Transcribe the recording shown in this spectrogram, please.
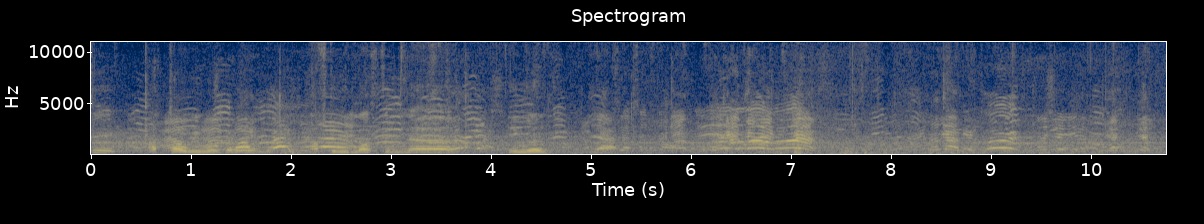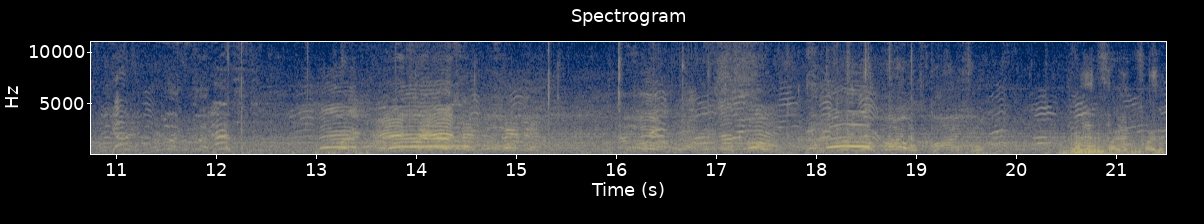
see. I thought we were going to win after we lost in uh, England. Yeah. Fight it, fight it.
